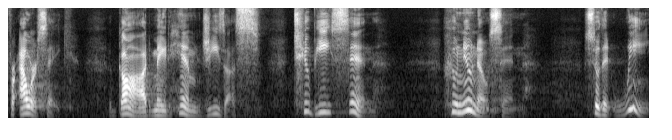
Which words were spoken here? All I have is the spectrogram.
For our sake, God made him, Jesus, to be sin, who knew no sin, so that we,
